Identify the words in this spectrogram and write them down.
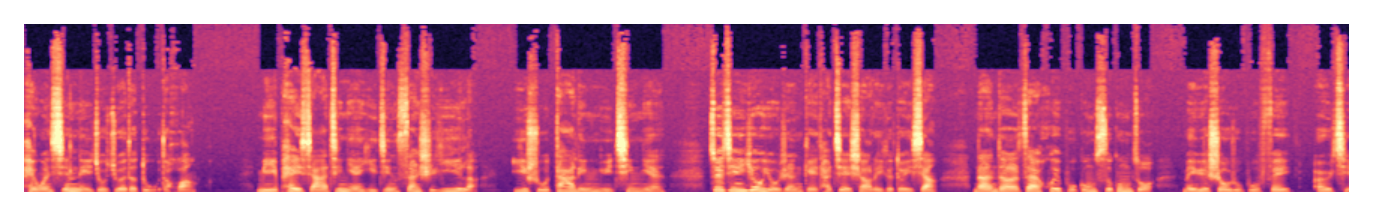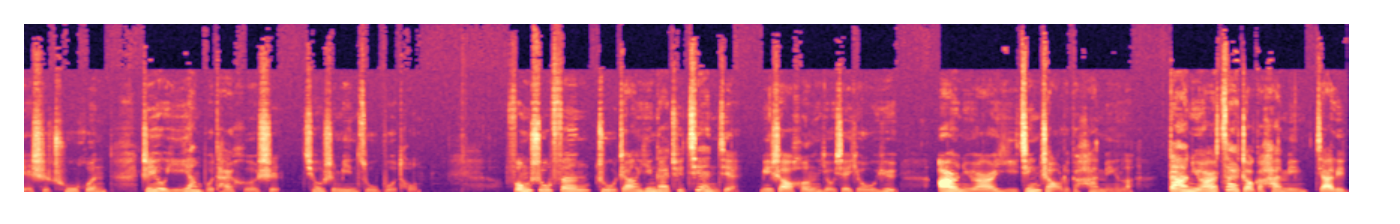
佩文心里就觉得堵得慌。米佩霞今年已经三十一了。已属大龄女青年，最近又有人给她介绍了一个对象，男的在惠普公司工作，每月收入不菲，而且是初婚。只有一样不太合适，就是民族不同。冯淑芬主张应该去见见，米少恒有些犹豫。二女儿已经找了个汉民了，大女儿再找个汉民，家里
